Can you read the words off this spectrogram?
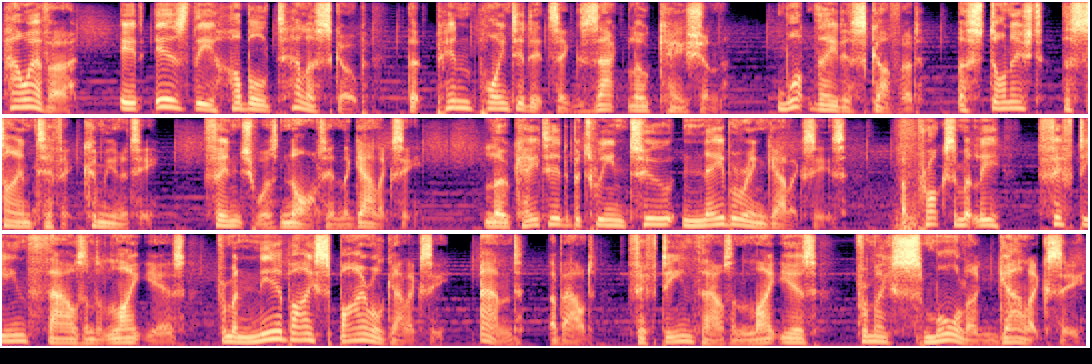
However, it is the Hubble telescope that pinpointed its exact location. What they discovered astonished the scientific community. Finch was not in the galaxy. Located between two neighboring galaxies, approximately 15,000 light-years from a nearby spiral galaxy and about 15,000 light-years from a smaller galaxy,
